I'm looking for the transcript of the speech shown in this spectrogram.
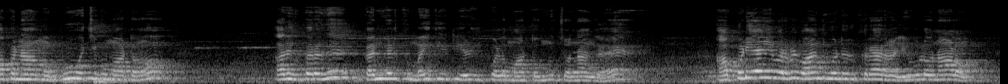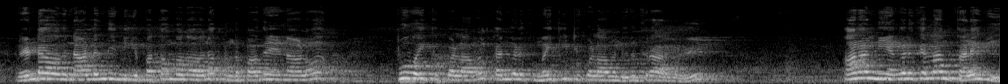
அப்போ நாம் பூ வச்சுக்க மாட்டோம். அதுக்கு பிறகு கண்களுக்கு மை தீட்டி எழுதி கொள்ள மாட்டோம்னு சொன்னாங்க. அப்படியே இவர்கள் வாழ்ந்து கொண்டு இருக்கிறார்கள் இவ்வளோ நாளும். ரெண்டாவது நாள்லேருந்து இன்றைக்கி பத்தொன்பதாவது அந்த பதினேழு நாளும் பூ வைத்துக் கொள்ளாமல் கண்களுக்கு மை தீட்டிக் கொள்ளாமல் இருக்கிறார்கள். ஆனால் நீ எங்களுக்கெல்லாம் தலைவி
